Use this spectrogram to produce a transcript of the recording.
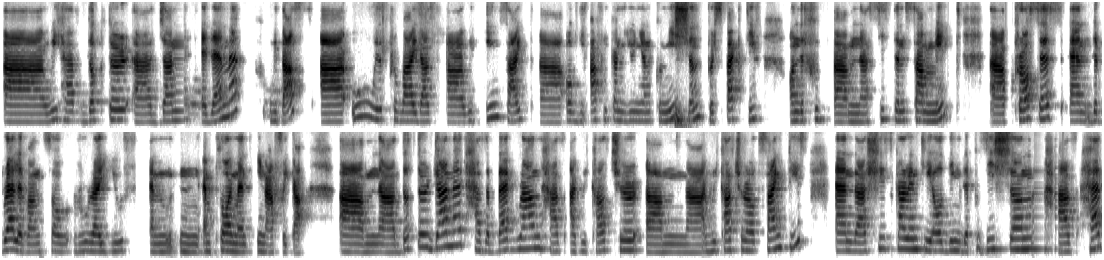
Uh, we have Dr. Uh, Janet Edeme, with us, uh, who will provide us uh, with insight uh, of the African Union Commission perspective on the Food um, System Summit uh, process and the relevance of rural youth and, um, employment in Africa. Um, uh, Dr. Janet has a background as agriculture, um, uh, agricultural scientist, and uh, she's currently holding the position as head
